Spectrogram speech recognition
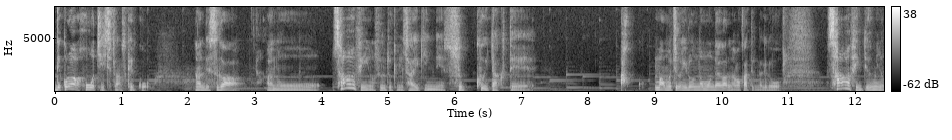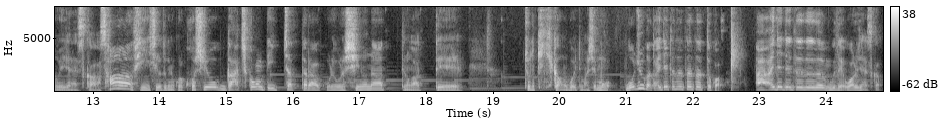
で、これは放置してたんです、結構。なんですが、あのー、サーフィンをするときに最近ね、すっごい痛くて、あ、まあもちろんいろんな問題があるのは分かってるんだけど、サーフィンって海の上じゃないですか。サーフィンしてるときにこれ腰をガチコンっていっちゃったら、これ俺死ぬなってのがあって、ちょっと危機感を覚えてまして、もう50が大体たたたたとか、あ、いてててててで終わるじゃないですか。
